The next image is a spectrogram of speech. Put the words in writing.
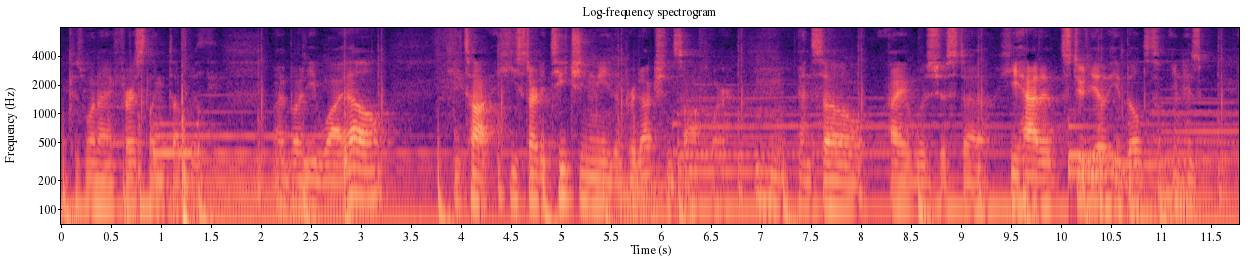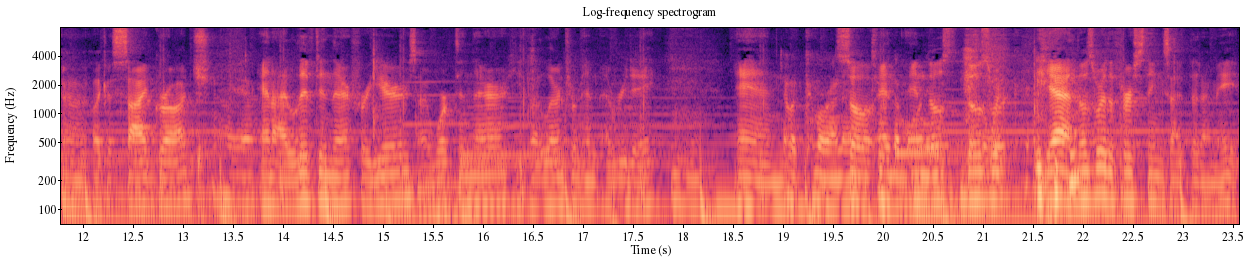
because when I first linked up with my buddy YL, he taught he started teaching me the production software, Mm-hmm. and so I was just uh, he had a studio he built in his uh, like a side garage, Oh yeah. and I lived in there for years. I worked in there. He, I learned from him every day. and I would come around so at two in and, and those those were yeah, and those were the first things I, that I made.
